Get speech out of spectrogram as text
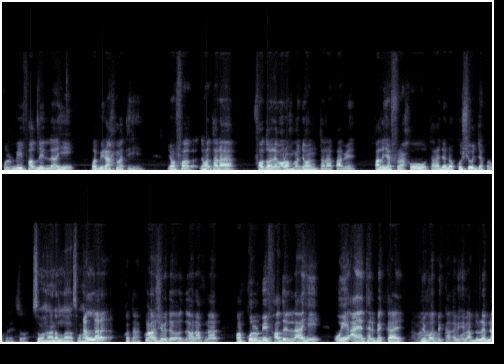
কুল বি ফাদলিল্লাহি ওয়া বি রাহমাতিহি। যখন তারা ফদল এবং রহমত যখন তারা পাবে ফালিয়াফরাহু তারা যেন খুশি উদযাপন করে। সুবহানাল্লাহ আল্লাহর কথা। কোরআন শরীফে যখন- আপনার কুল বি ফাদলিল্লাহি ওই আয়াতের ব্যাখ্যায় জগৎ বিখ্যাত আব্দুল্লাহ ইবনে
